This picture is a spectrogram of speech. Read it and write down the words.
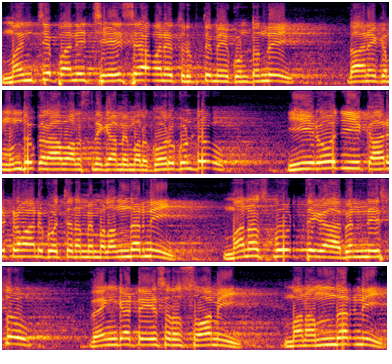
మంచి పని చేశామనే తృప్తి మీకుంటుంది. దానికి ముందుకు రావాల్సిందిగా మిమ్మల్ని కోరుకుంటూ ఈరోజు ఈ కార్యక్రమానికి వచ్చిన మిమ్మల్ని అందరినీ మనస్ఫూర్తిగా అభినందిస్తూ వెంకటేశ్వర స్వామి మనందరినీ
